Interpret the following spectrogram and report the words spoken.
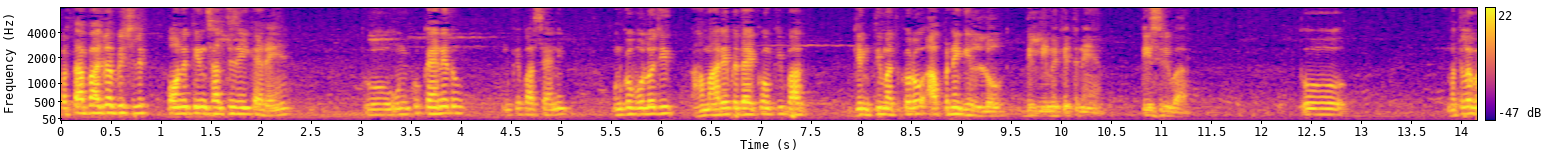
प्रताप बाजवा पिछले पौने तीन साल से यही कह रहे हैं। तो उनको कहने दो उनके पास है नहीं। उनको बोलो जी हमारे विधायकों की बात गिनती मत करो अपने गिन लो दिल्ली में कितने हैं तीसरी बार। तो मतलब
